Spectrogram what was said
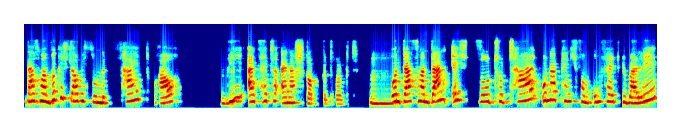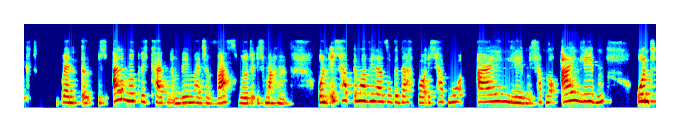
dass man wirklich, glaube ich, so eine Zeit braucht, wie als hätte einer Stopp gedrückt. Mhm. Und dass man dann echt so total unabhängig vom Umfeld überlegt, wenn äh, ich alle Möglichkeiten im Leben hätte, was würde ich machen? Und ich habe immer wieder so gedacht, boah, ich habe nur ein Leben, ich habe nur ein Leben. Und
